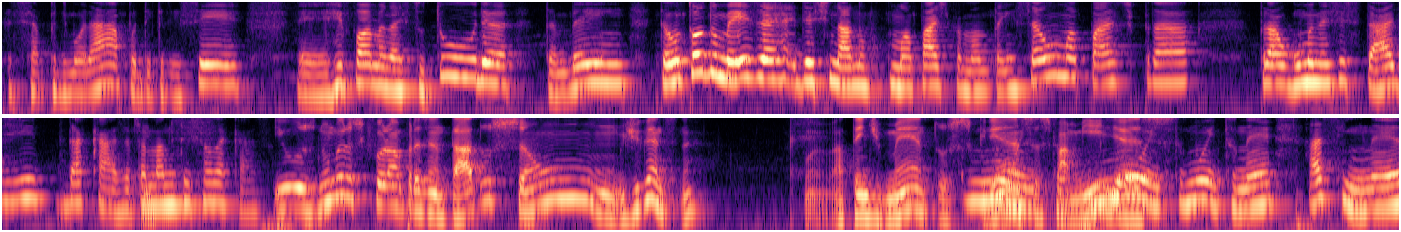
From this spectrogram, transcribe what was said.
se aprimorar, poder crescer. É, reforma na estrutura também. Então, todo mês é destinado uma parte para manutenção, uma parte para para alguma necessidade da casa, para manutenção da casa. E os números que foram apresentados são gigantes, né? Atendimentos, crianças, Muito, famílias. Muito, muito, né? Assim, né?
